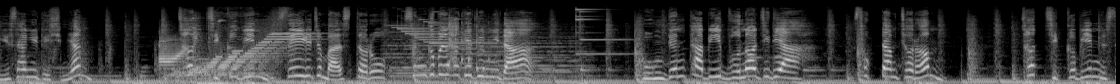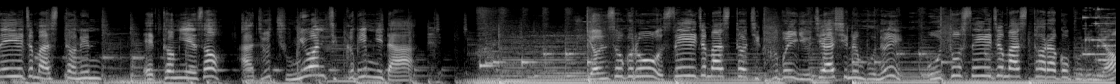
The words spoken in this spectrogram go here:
이상이 되시면 첫 직급인 세일즈 마스터로 승급을 하게 됩니다. 공든 탑이 무너지랴 속담처럼 첫 직급인 세일즈 마스터는 애터미에서 아주 중요한 직급입니다. 연속으로 세일즈 마스터 직급을 유지하시는 분을 오토 세일즈 마스터라고 부르며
